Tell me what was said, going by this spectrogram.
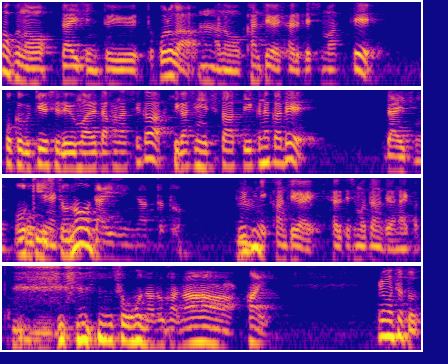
まあ、この大臣というところが、うんあの、勘違いされてしまって、北部九州で生まれた話が東に伝わっていく中で、大臣。大きい人の。の大臣になったと。というふうに勘違いされてしまったのではないかと。こ そうなのかな？はい。れもちょっと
